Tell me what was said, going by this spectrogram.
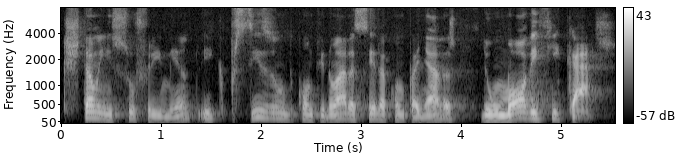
que estão em sofrimento e que precisam de continuar a ser acompanhadas de um modo eficaz.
